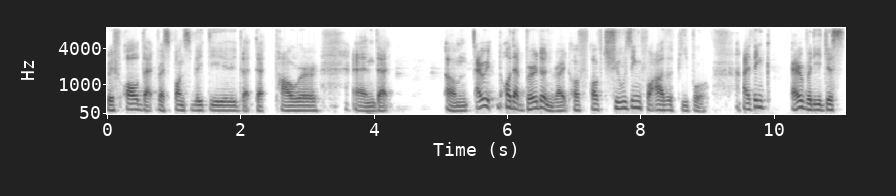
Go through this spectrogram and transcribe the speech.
with all that responsibility, that that power, and that um, every, all that burden, right, of of choosing for other people. I think everybody just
